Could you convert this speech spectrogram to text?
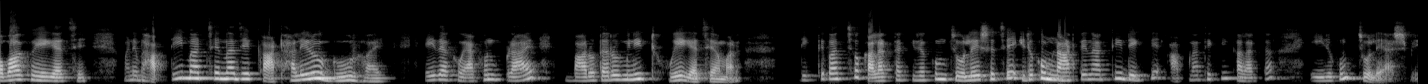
অবাক হয়ে গেছে। মানে ভাবতেই পারছে না যে কাঁঠালেরও গুড় হয়। এই দেখো, এখন প্রায় বারো তেরো মিনিট হয়ে গেছে আমার। দেখতে পাচ্ছ কালারটা কীরকম চলে এসেছে? এরকম নাড়তে নাড়তেই দেখবে আপনা থেকেই কালারটা এইরকম চলে আসবে।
